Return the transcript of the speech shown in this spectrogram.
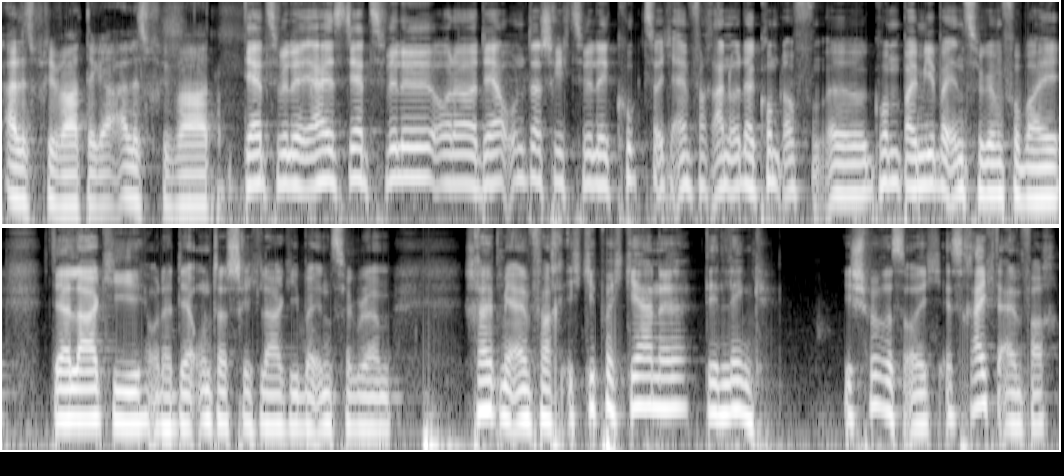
Alles privat, Digga, alles privat. Der Zwille, er heißt der Zwille oder der Unterstrich Zwille, guckt es euch einfach an oder kommt auf, äh, kommt bei mir bei Instagram vorbei, der Laki oder der Unterstrich Laki bei Instagram. Schreibt mir einfach, ich gebe euch gerne den Link. Ich schwöre es euch, es reicht einfach.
